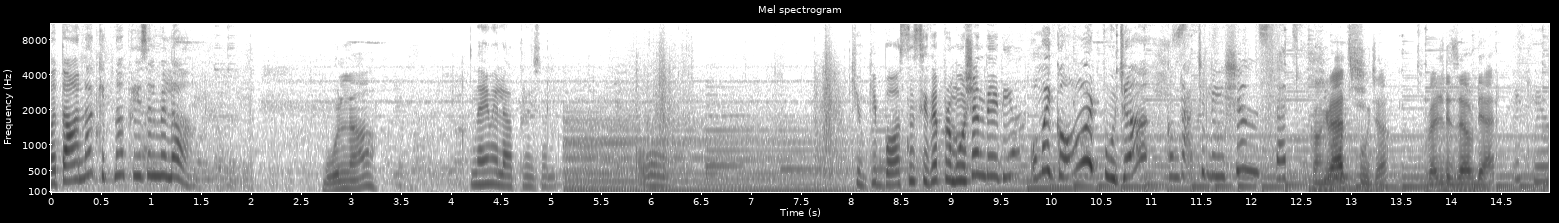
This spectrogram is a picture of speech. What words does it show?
बताना कितना अप्रेजल मिला? बोलना। नहीं मिला अप्रेजल क्योंकि बॉस ने सीधा प्रमोशन दे दिया। Oh my god, Pooja! Congratulations! That's congrats Pooja. Well deserved यार. Thank you.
